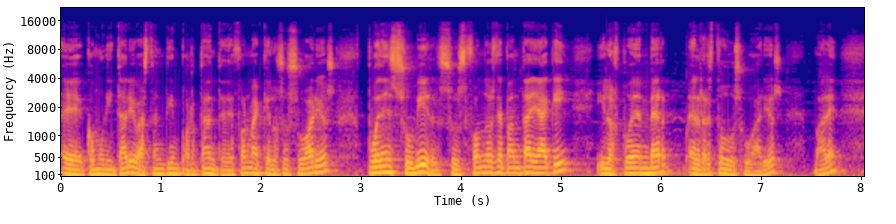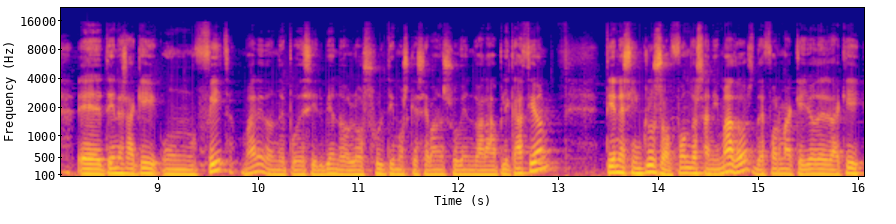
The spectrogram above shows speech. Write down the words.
eh, comunitario bastante importante, de forma que los usuarios pueden subir sus fondos de pantalla aquí y los pueden ver el resto de usuarios. ¿Vale? Eh, tienes aquí un feed, ¿vale? Donde puedes ir viendo los últimos que se van subiendo a la aplicación. Tienes incluso fondos animados, de forma que yo desde aquí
